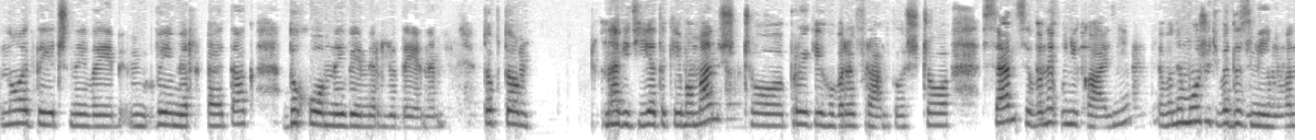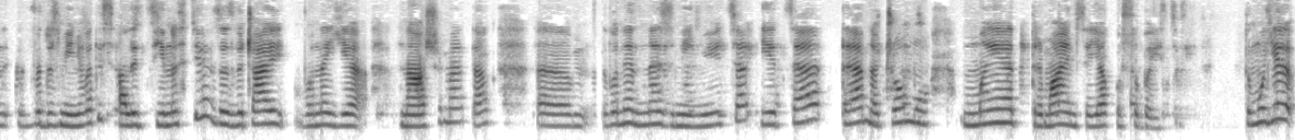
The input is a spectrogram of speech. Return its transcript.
ноетичний вимір, е, так, духовний вимір людини. Тобто навіть є такий момент, що про який говорив Франкл, що сенси вони унікальні, вони можуть видозмінюватись, але цінності зазвичай вони є нашими, так ем, вони не змінюються, і це те, на чому ми тримаємося як особистість. Тому є,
